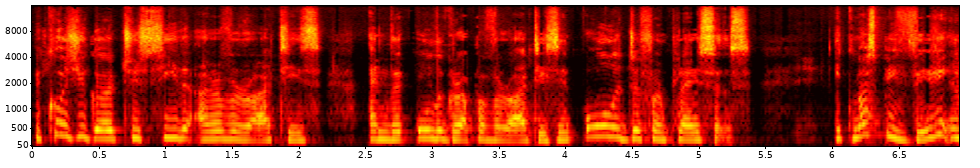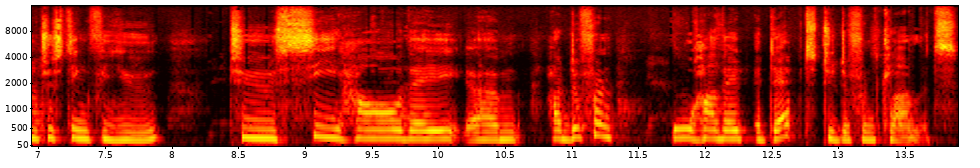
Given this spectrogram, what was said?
because you go to see the other varieties and the, all the grappa varieties in all the different places. It must be very interesting for you to see how they um, how different or how they adapt to different climates.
